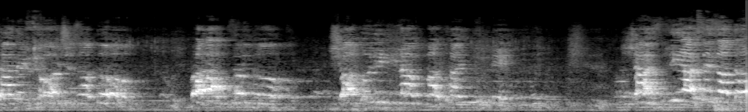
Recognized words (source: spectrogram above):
তাদের দোষ যত যত। সকলে নিলাম মাথায় তুলে। শাস্তি আছে যত।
